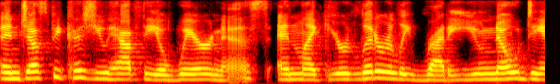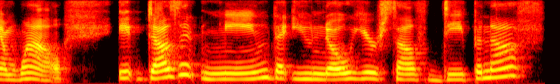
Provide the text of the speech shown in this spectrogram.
and just because you have the awareness and like you're literally ready, you know damn well, it doesn't mean that you know yourself deep enough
